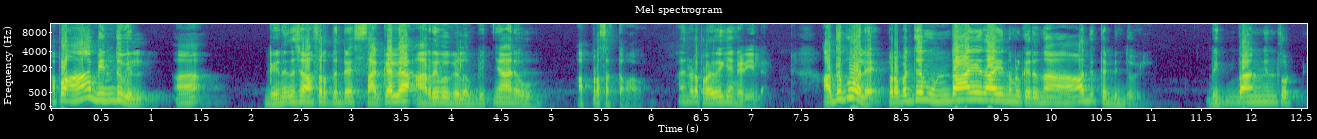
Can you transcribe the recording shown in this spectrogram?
അപ്പോൾ ആ ബിന്ദുവിൽ ആ ഗണിതശാസ്ത്രത്തിന്റെ സകല അറിവുകളും വിജ്ഞാനവും അപ്രസക്തമാകും. അതിനോട് പ്രയോഗിക്കാൻ കഴിയില്ല. അതുപോലെ പ്രപഞ്ചം ഉണ്ടായതായി നമ്മൾ കരുതുന്ന ആദ്യത്തെ ബിന്ദുവിൽ ബിഗ് ബാങ്ങിന് തൊട്ട്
